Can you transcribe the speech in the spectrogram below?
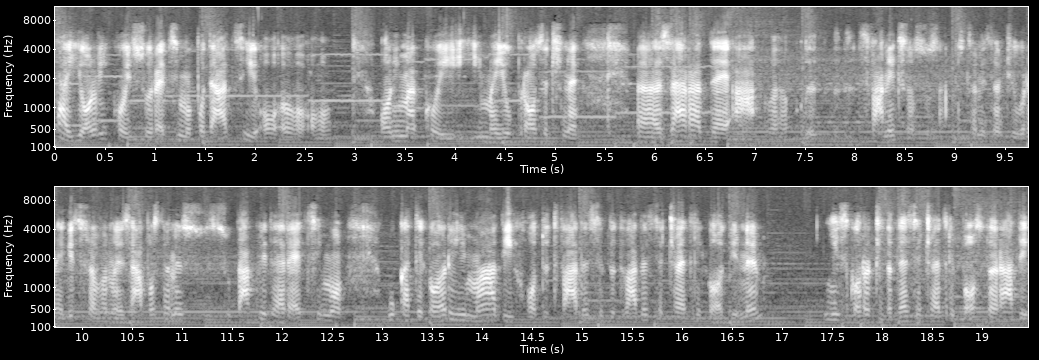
pa i oni koji su recimo podaci o, o, o onima koji imaju prosečne e, zarade, a e, zvanično su zaposleni, znači u registrovanoj zaposlene su, su takvi da je recimo u kategoriji mladih od 20 do 24 godine njih skoro 44% radi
